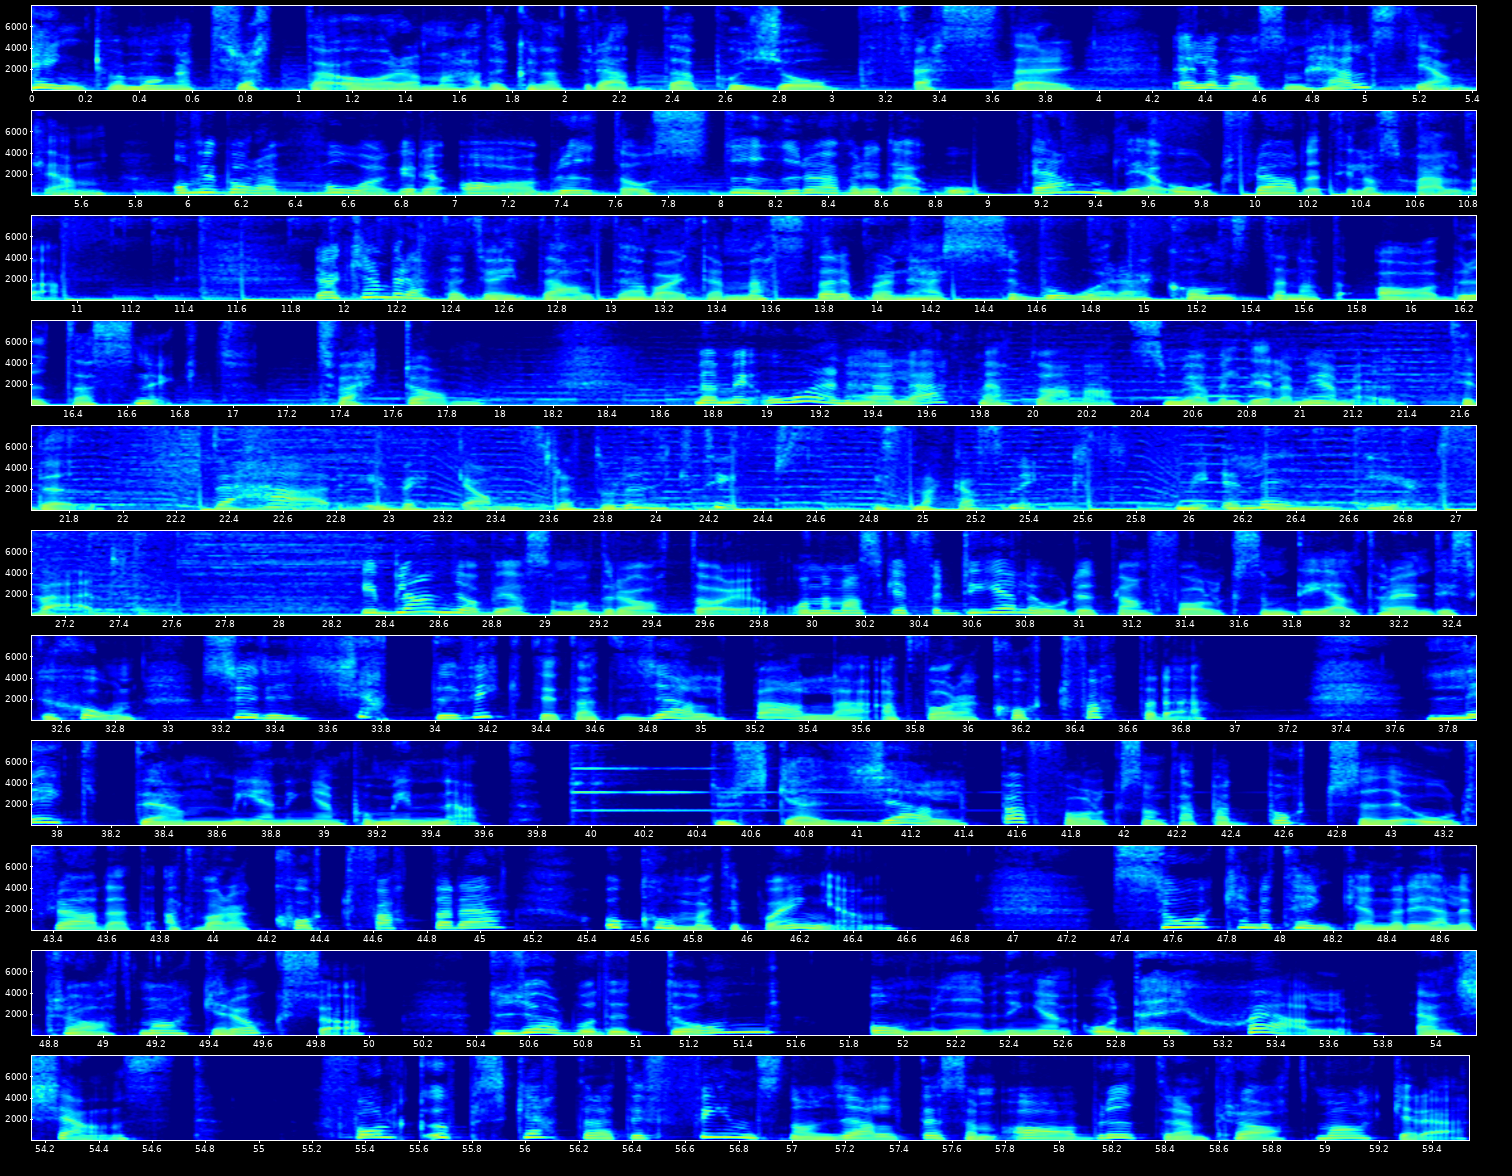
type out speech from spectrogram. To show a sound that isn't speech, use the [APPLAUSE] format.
Tänk vad många trötta öron man hade kunnat rädda på jobb, fester eller vad som helst egentligen. Om vi bara vågade avbryta och styra över det där oändliga ordflödet till oss själva. Jag kan berätta att jag inte alltid har varit en mästare på den här svåra konsten att avbryta snyggt. Tvärtom. Men med åren har jag lärt mig ett och annat som jag vill dela med mig till dig. Det här är veckans retoriktips i Snacka snyggt med Elaine Eksvärd. Ibland jobbar jag som moderator och när man ska fördela ordet bland folk som deltar i en diskussion så är det jätteviktigt att hjälpa alla att vara kortfattade. Lägg den meningen på minnet. Du ska hjälpa folk som tappat bort sig i ordflödet att vara kortfattade och komma till poängen. Så kan du tänka när det gäller pratmakare också. Du gör både dem, omgivningen och dig själv en tjänst. Folk uppskattar att det finns någon hjälte som avbryter en pratmakare.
